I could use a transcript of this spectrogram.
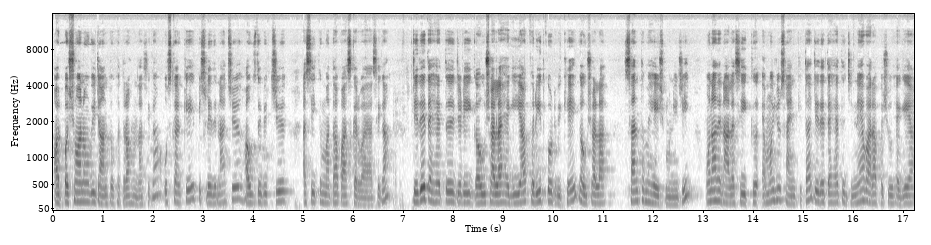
ਔਰ ਪਸ਼ੂਆਂ ਨੂੰ ਵੀ ਜਾਨ ਤੋਂ ਖਤਰਾ ਹੁੰਦਾ ਸੀਗਾ। ਉਸ ਕਰਕੇ ਪਿਛਲੇ ਦਿਨਾਂ 'ਚ ਹਾਊਸ ਦੇ ਵਿੱਚ ਅਸੀਂ ਇੱਕ ਮਤਾ ਪਾਸ ਕਰਵਾਇਆ ਸੀਗਾ, ਜਿਹਦੇ ਤਹਿਤ ਜਿਹੜੀ ਗਊਸ਼ਾਲਾ ਹੈਗੀ ਆ ਫਰੀਦਕੋਟ ਵਿਖੇ, ਗਊਸ਼ਾਲਾ ਸੰਤ ਮਹੇਸ਼ ਮੁਨੀ ਜੀ, ਉਹਨਾਂ ਦੇ ਨਾਲ ਅਸੀਂ ਇੱਕ ਐਮਓਯੂ ਸਾਈਨ ਕੀਤਾ, ਜਿਹਦੇ ਤਹਿਤ ਜਿੰਨੇ ਅਵਾਰਾ ਪਸ਼ੂ ਹੈਗੇ ਆ,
